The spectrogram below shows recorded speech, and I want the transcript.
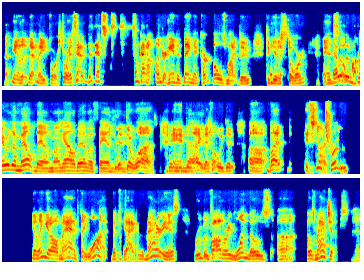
you know that, that, made for a story. That's that's some kind of underhanded thing that Kirk Bohls might do to get a story. And so, was a, there was a meltdown among Alabama fans. there was, and uh, hey, that's what we do. Uh, but it's still right. true. You know, they can get all mad if they want, but the yeah. fact of the matter is, Reuben Fatheree won those uh, those matchups. Yeah.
